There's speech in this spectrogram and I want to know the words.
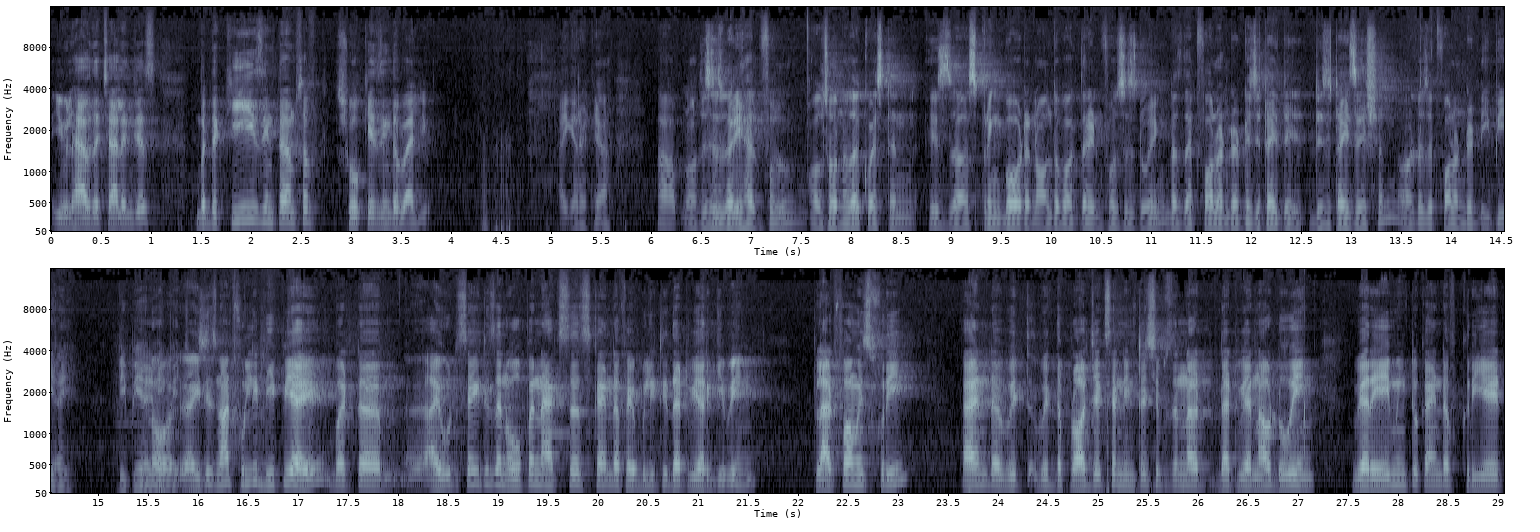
you will have the challenges, but the key is in terms of showcasing the value. I get it, yeah. Uh, no, this is very helpful. Also, another question is uh, Springboard and all the work that Infosys is doing, does that fall under digiti- digitization or does it fall under DPI? DPI, No, it is not fully DPI, but um, I would say it is an open access kind of ability that we are giving. Platform is free, and uh, with with the projects and internships that we are now doing, we are aiming to kind of create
